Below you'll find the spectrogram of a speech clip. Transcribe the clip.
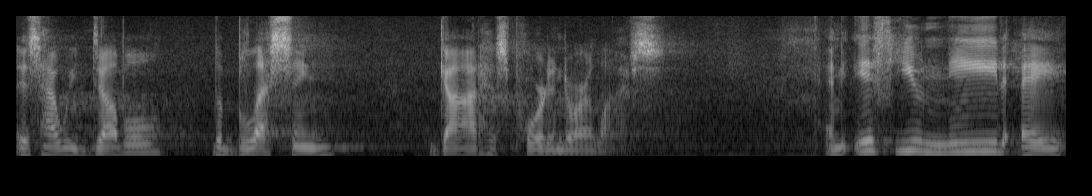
is how we double the blessing God has poured into our lives. And if you need a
